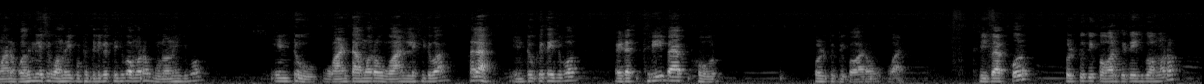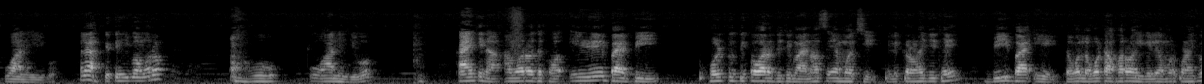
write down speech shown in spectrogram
মানে বন্ধনী অছি বন্ধনী কোঠে দিলে কেতে হব আমার গুণন হইব ইন্টু ওয়ানটা আমার ওয়ান লিখিদেবা হল ইন্টু কেতে হব এটা three by four whole to the power one three by four whole to the power কেতে হইব আমার ওয়ান হইব হল কেতে হইব আমার ওয়ান হইব କାହିଁକି ନା ଆମର ଦେଖ a by b whole to the power যদি মাইনাস এম অছি বলে কোন হই যাই বি বা এ তব লবটা হর হই গলে আমার কোন হইব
